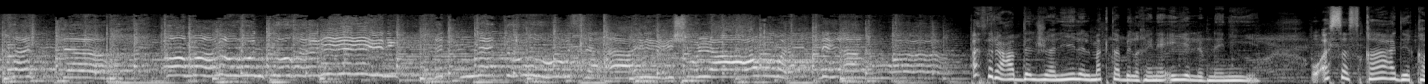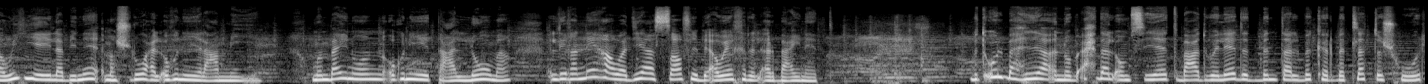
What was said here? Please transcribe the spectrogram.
خداه. قمر تغريني فتنته سأعيش العمر لأهواه. أثر عبد الجليل المكتبة الغنائية اللبنانية وأسس قاعدة قوية لبناء مشروع الأغنية العامية. ومن بينهم أغنية علومة اللي غناها وديع الصافي بأواخر الأربعينات. بتقول بهية أنه بإحدى الأمسيات بعد ولادة بنتها البكر بثلاث شهور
